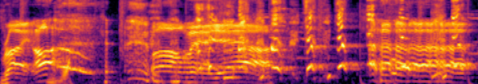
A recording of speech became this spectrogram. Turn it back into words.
Right. Oh, oh man, yeah.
